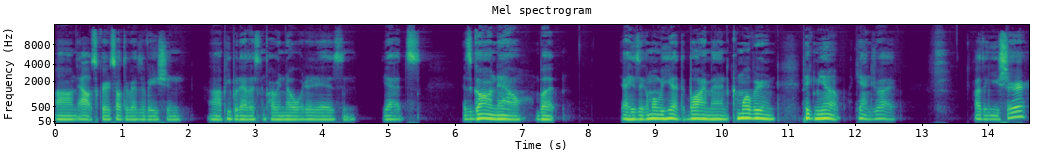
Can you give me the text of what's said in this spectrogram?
on the outskirts of the reservation. Uh, people that listen probably know what it is, and yeah, it's it's gone now, but yeah, he's like, I'm over here at the bar, man. Come over and pick me up. I can't drive. I was like, You sure?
